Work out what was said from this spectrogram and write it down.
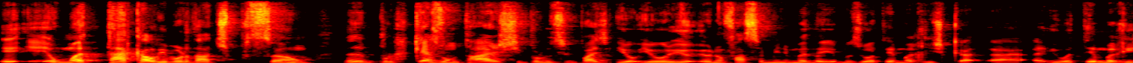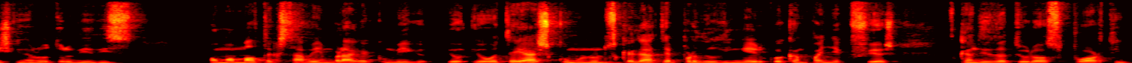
é, é, um ataque à liberdade de expressão, hum, porque queres um taxa e por eu, eu, eu não faço a mínima ideia, mas eu até me arrisco, eu até me arrisco, no outro dia disse a uma malta que estava em Braga comigo, eu, eu até acho que o Nuno se calhar até perdeu dinheiro com a campanha que fez de candidatura ao Sporting,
